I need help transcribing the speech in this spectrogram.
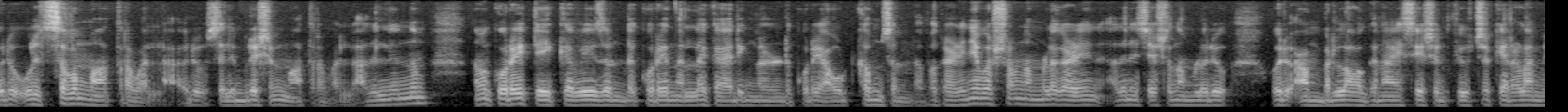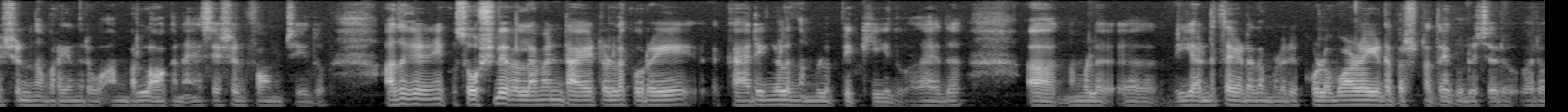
ഒരു ഉത്സവം മാത്രമല്ല ഒരു സെലിബ്രേഷൻ മാത്രമല്ല. അതിൽ നിന്നും നമുക്ക് കുറേ ടേക്ക് അവേസ് ഉണ്ട് കുറേ നല്ല കാര്യങ്ങളുണ്ട് കുറേ ഔട്ട്കംസ് ഉണ്ട്. അപ്പോൾ കഴിഞ്ഞ വർഷം നമ്മൾ കഴിഞ്ഞ അതിനുശേഷം നമ്മളൊരു ഒരു umbrella organisation future Kerala mission എന്ന് പറയുന്നൊരു അംബ്രല ഓർഗനൈസേഷൻ ഫോം ചെയ്തു. അത് കഴിഞ്ഞ് സോഷ്യലി റെലവന്റ് ആയിട്ടുള്ള കുറേ കാര്യങ്ങൾ നമ്മൾ പിക്ക് ചെയ്തു. അതായത് നമ്മൾ ഈ അടുത്തയിടെ നമ്മളൊരു കുളവാഴയുടെ പ്രശ്നത്തെക്കുറിച്ച് ഒരു ഒരു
